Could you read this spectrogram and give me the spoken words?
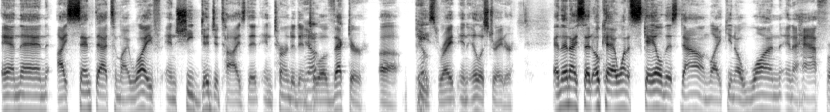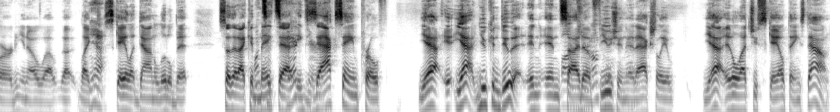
And then I sent that to my wife and she digitized it and turned it into Yep. a vector uh, piece, right, in Illustrator. And then I said, okay, I want to scale this down, like, you know, one and a half or, you know, uh, uh, like Yeah. scale it down a little bit so that I could Once make that vector. exact same prof. Yeah, it, yeah, you can do it in inside your of Fusion. right? It actually, yeah, it'll let you scale things down.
